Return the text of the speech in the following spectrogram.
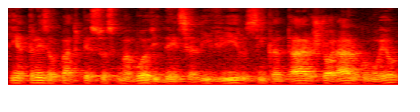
Tinha três ou quatro pessoas com uma boa evidência ali, viram, se encantaram, choraram como eu.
